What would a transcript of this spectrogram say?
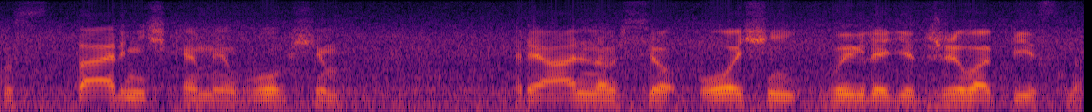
кустарничками. В общем, реально все очень выглядит живописно.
